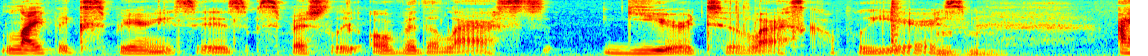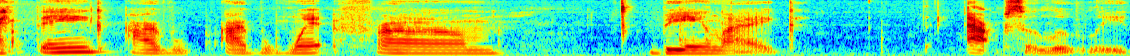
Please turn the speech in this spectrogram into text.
life experiences, especially over the last year to the last couple years. I think I've I've went from being like, absolutely,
